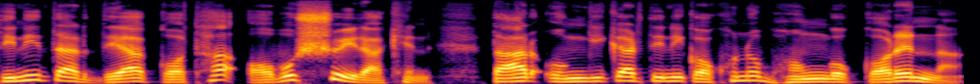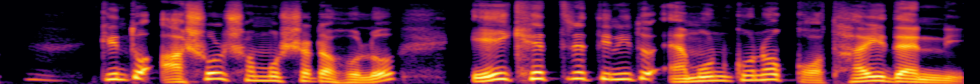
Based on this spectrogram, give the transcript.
তিনি তার দেয়া কথা অবশ্যই রাখেন। তার অঙ্গীকার তিনি কখনো ভঙ্গ করেন না। কিন্তু আসল সমস্যাটা হলো এই ক্ষেত্রে তিনি তো এমন কোনো কথাই দেননি।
